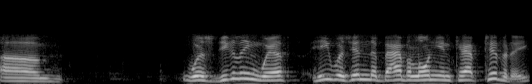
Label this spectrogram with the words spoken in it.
um, was dealing with, he was in the Babylonian captivity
